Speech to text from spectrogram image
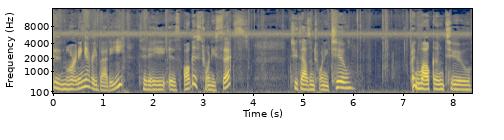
Good morning, everybody. Today is August 26th, 2022, and welcome to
